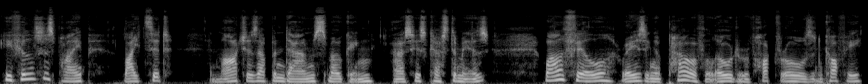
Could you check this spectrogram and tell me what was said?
He fills his pipe, lights it, and marches up and down smoking, as his custom is, while Phil, raising a powerful odour of hot rolls and coffee,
